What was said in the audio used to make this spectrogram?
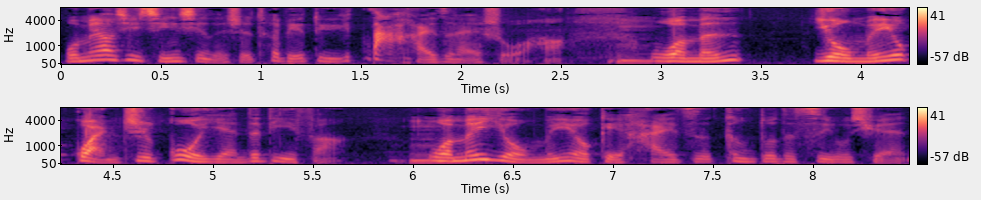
我们要去警醒的是，特别对于大孩子来说哈，我们有没有管制过严的地方？我们有没有给孩子更多的自由权？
